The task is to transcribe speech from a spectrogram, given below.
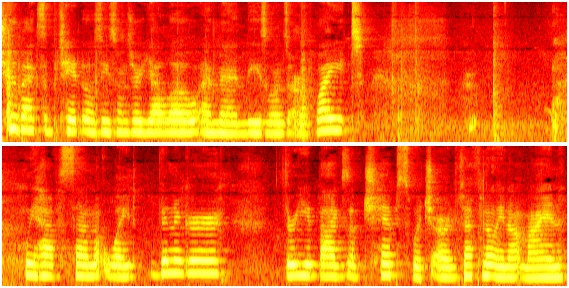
Two bags of potatoes, these ones are yellow, and then these ones are white. We have some white vinegar, three bags of chips, which are definitely not mine,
